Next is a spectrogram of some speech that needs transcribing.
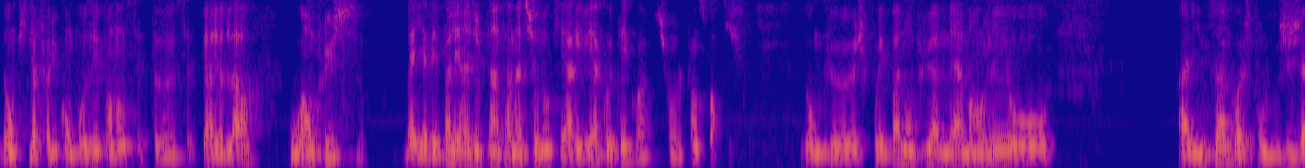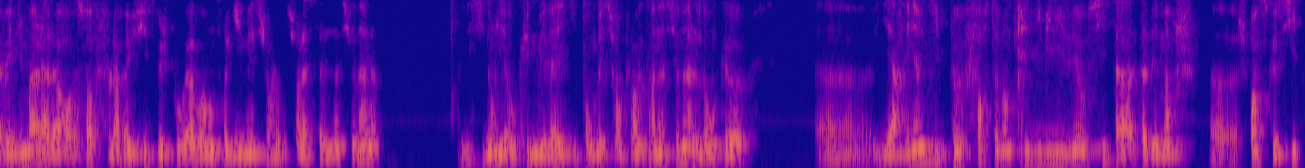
Donc il a fallu composer pendant cette, cette période-là, où en plus, ben, il n'y avait pas les résultats internationaux qui arrivaient à côté quoi, sur le plan sportif. Donc euh, je pouvais pas non plus amener à manger au, à l'INSA. Quoi. J'avais du mal, alors, sauf la réussite que je pouvais avoir entre guillemets sur, le, sur la scène nationale. Mais sinon, il n'y a aucune médaille qui tombait sur le plan international. Donc euh, euh, il n'y a rien qui peut fortement crédibiliser aussi ta, ta démarche. Euh, je pense que si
